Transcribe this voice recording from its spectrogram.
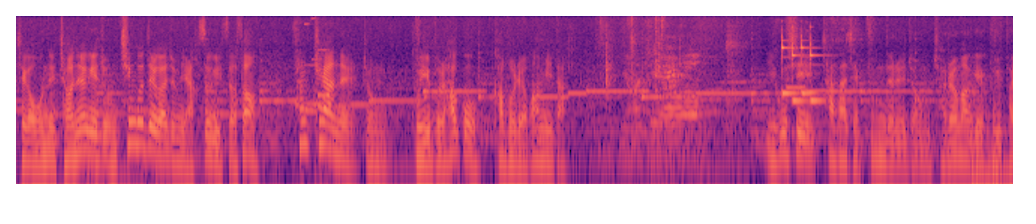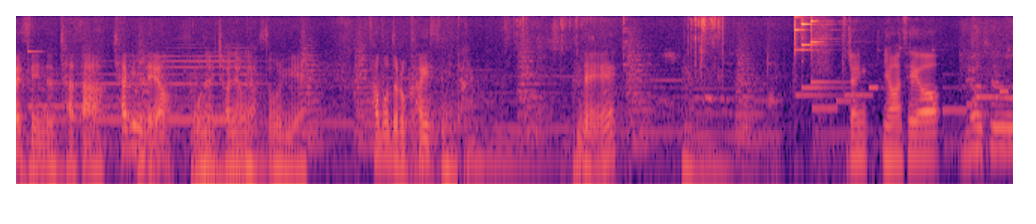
제가 오늘 저녁에 좀 친구들과 좀 약속이 있어서 상쾌한을 좀 구입을 하고 가보려고 합니다. 안녕하세요. 이곳이 자사 제품들을 좀 저렴하게 구입할 수 있는 자사 샵인데요. 오늘 저녁 약속을 위해 사보도록 하겠습니다. 네. 부장님, 안녕하세요. 안녕하세요.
